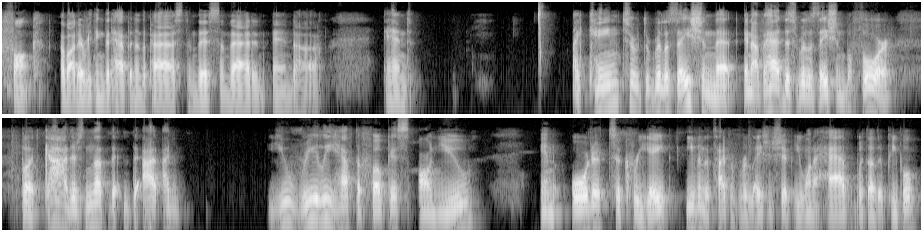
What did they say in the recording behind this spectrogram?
funk about everything that happened in the past and this and that and and uh, and I came to the realization that, and I've had this realization before, but God, there's not. I, I you really have to focus on you in order to create even the type of relationship you want to have with other people.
